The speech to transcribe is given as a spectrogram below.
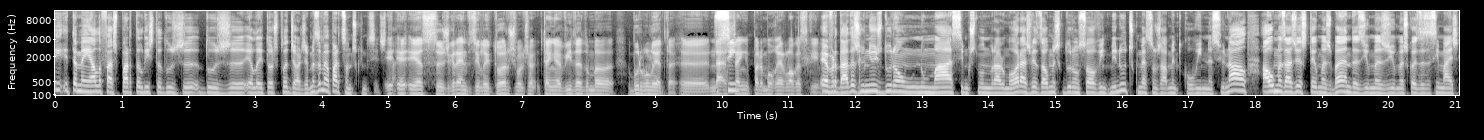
E, e, também ela faz parte da lista dos, dos eh, eleitores pela Georgia, mas a maior parte são desconhecidos. E, esses grandes eleitores têm a vida de uma borboleta, uh, nascem para morrer logo a seguir. É verdade, as reuniões duram no máximo, costumam demorar uma hora, às vezes há umas que duram só 20 minutos, começam geralmente com o hino nacional, há umas às vezes que têm umas bandas e umas, e umas coisas assim mais,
